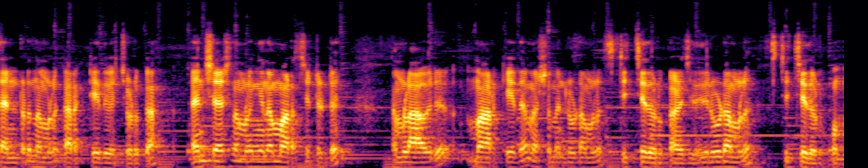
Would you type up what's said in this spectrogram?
സെന്റർ നമ്മൾ കറക്റ്റ് ചെയ്ത് വെച്ച് കൊടുക്കുക. അതിന് ശേഷം നമ്മളിങ്ങനെ മറച്ചിട്ടിട്ട് നമ്മൾ ആ ഒരു മാർക്ക് ചെയ്ത മെഷർമെന്റിലൂടെ നമ്മൾ സ്റ്റിച്ച് ചെയ്ത് കൊടുക്കുകയാണ് ചെയ്യുന്നത്. ഇതിലൂടെ നമ്മൾ സ്റ്റിച്ച് ചെയ്ത് കൊടുക്കും.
